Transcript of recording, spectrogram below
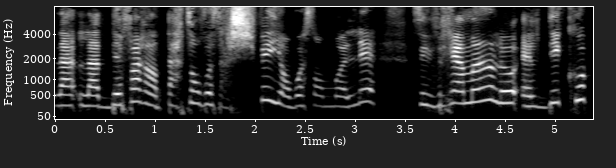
la, la défaire en partie. On voit sa cheville, on voit son mollet. C'est vraiment, là, elle découpe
